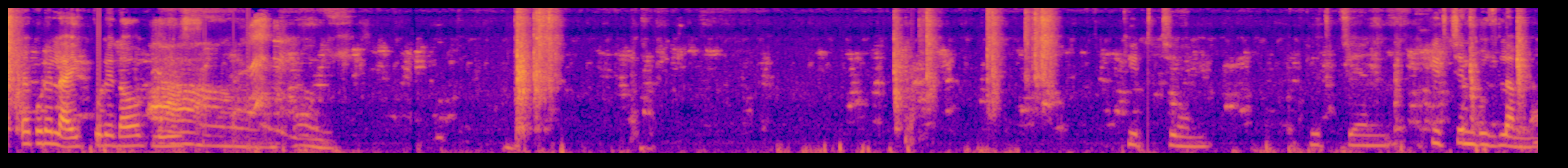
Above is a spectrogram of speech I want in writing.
একটা করে লাইক করে দাও প্লিজ কিচেন কিচেন কিচেন বুঝলাম না।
